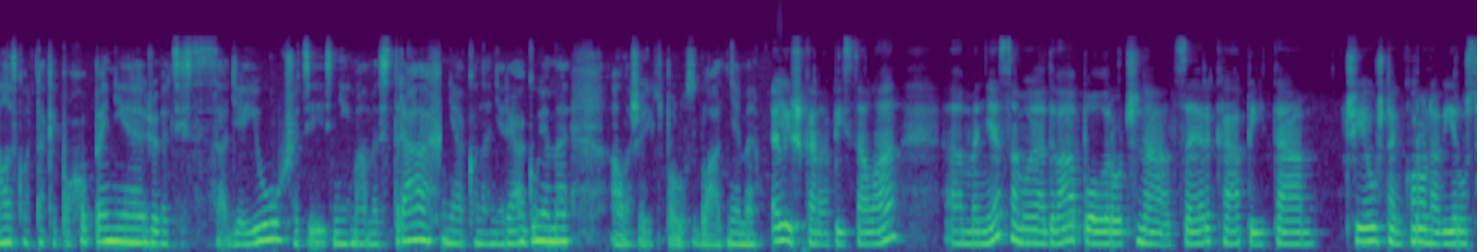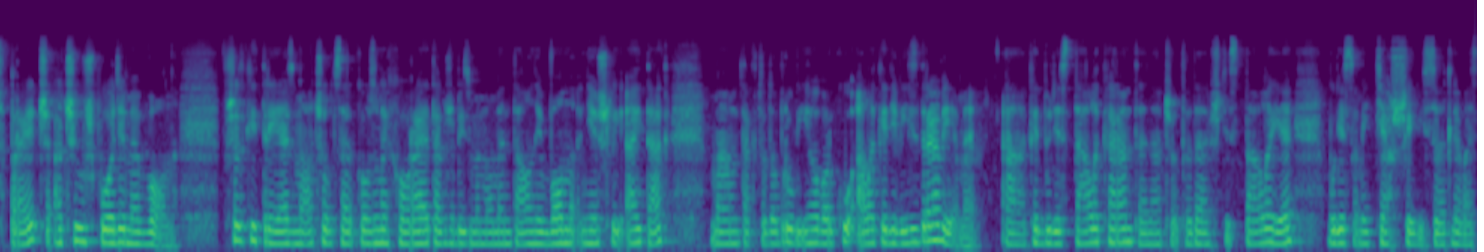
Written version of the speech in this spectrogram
ale skôr také pochopenie, že veci sa dejú, všetci z nich máme strach, nejako na ne reagujeme, ale že ich spolu zvládneme. Eliška napísala, Mňa sa moja 2,5 ročná dcerka pýta, či je už ten koronavírus preč a či už pôjdeme von. Všetky tri aj s mladšou cerkou sme choré, takže by sme momentálne von nešli aj tak. Mám takto dobrú výhovorku, ale keď vyzdravieme a keď bude stále karanténa, čo teda ešte stále je, bude sa mi ťažšie vysvetľovať.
